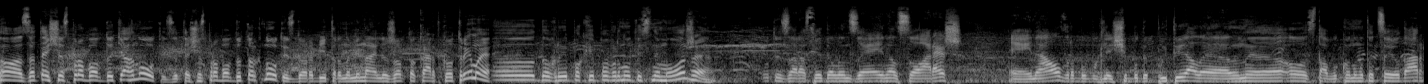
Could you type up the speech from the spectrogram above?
Ну, за те, що спробував дотягнутись, за те, що спробував доторкнутись до арбітра, номінальну жовту картку отримує. Е, До гри поки повернутись не може. Бути зараз від ЛНЗ Ейнал Суареш. Ейнал зробив вигляд, що буде бити, але не став виконувати цей удар.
